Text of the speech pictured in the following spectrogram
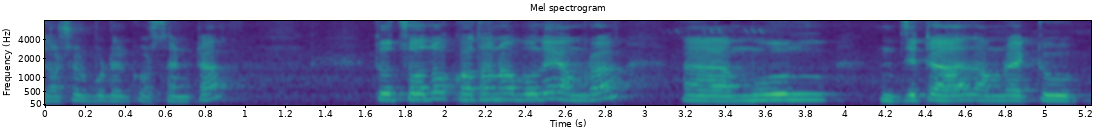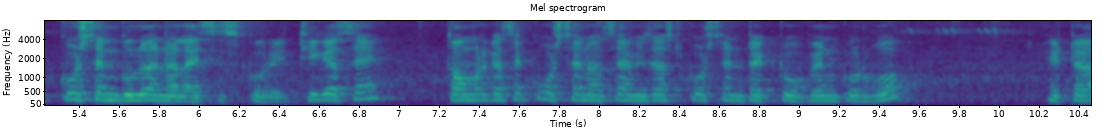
যশোর বোর্ডের কোর্সেনটা তো চলো কথা না বলে আমরা মূল যেটা আমরা একটু কোশ্চেনগুলো অ্যানালাইসিস করি, ঠিক আছে? তো আমার কাছে কোশ্চেন আছে, আমি জাস্ট কোশ্চেনটা একটু ওপেন করব। এটা,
